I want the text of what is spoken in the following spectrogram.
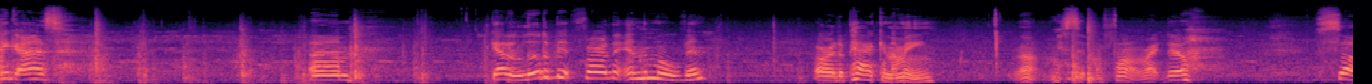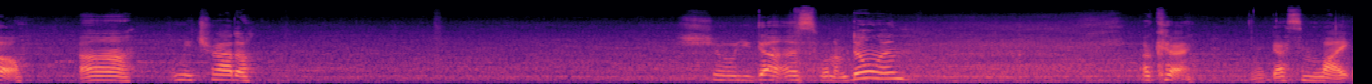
Hey guys. Um, got a little bit further in the moving, or the packing, I mean. Uh, let me set my phone right there. So, uh, let me try to show you guys what I'm doing. Okay, I got some light.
